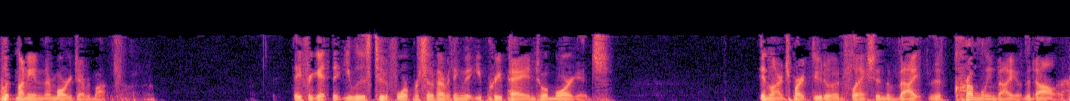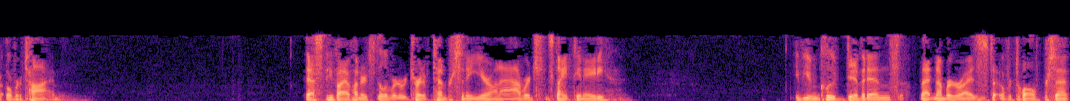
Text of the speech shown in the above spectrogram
put money in their mortgage every month. They forget that you lose two to four percent of everything that you prepay into a mortgage, in large part due to inflation, the value, the crumbling value of the dollar over time. The S&P 500 has delivered a return of 10% a year on average since 1980. If you include dividends, that number rises to over 12%.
